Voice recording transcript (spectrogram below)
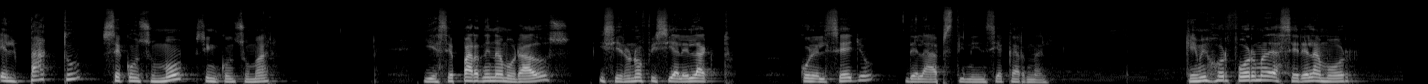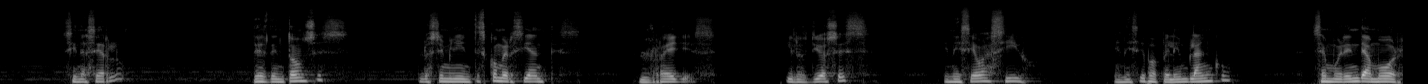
El pacto se consumó sin consumar, y ese par de enamorados hicieron oficial el acto con el sello de la abstinencia carnal. ¿Qué mejor forma de hacer el amor sin hacerlo? Desde entonces, los eminentes comerciantes, los reyes y los dioses, en ese vacío, en ese papel en blanco, se mueren de amor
